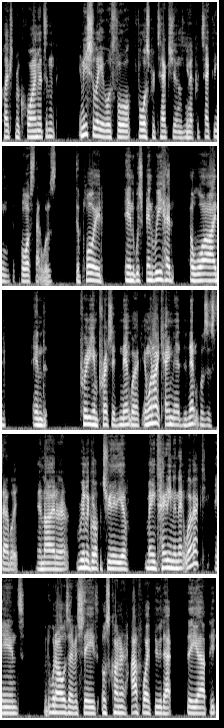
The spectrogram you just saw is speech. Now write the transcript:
collection requirements, and initially it was for force protection, you know, protecting the force that was deployed, and which and we had a wide and pretty impressive network. And when I came there, the network was established, and I had a really good opportunity of maintaining the network. And when I was overseas, I was kind of halfway through that the, uh, the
